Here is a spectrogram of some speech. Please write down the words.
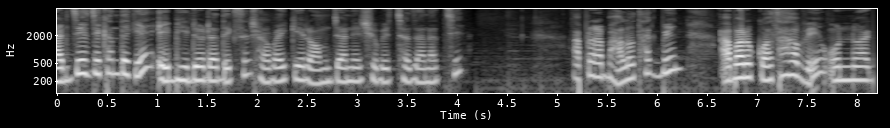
আর যে যেখান থেকে এই ভিডিওটা দেখছেন, সবাইকে রমজানের শুভেচ্ছা জানাচ্ছি। আপনারা ভালো থাকবেন। আবারও কথা হবে অন্য এক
